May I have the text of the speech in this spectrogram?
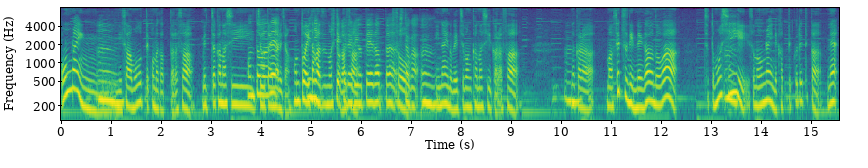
オンラインにさ戻ってこなかったらさめっちゃ悲しい状態になるじゃん。本当はいたはずの人がさいないのが一番悲しいからさうん。だから、まあ切に願うのはちょっともし、そのオンラインで買ってくれてたね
